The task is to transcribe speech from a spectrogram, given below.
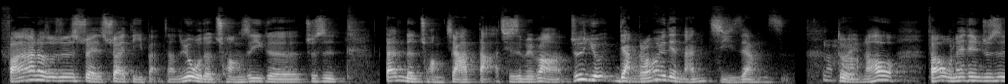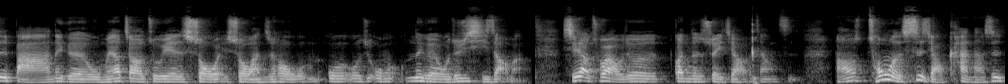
反正她那时候就是睡睡在地板这样子，因为我的床是一个就是。单人床加大，其实没办法，就是有两个人会有点难挤这样子。对，然后反正我那天就是把那个我们要交的作业收尾收完之后，我我我就我那个我就去洗澡嘛，洗澡出来我就关灯睡觉了这样子。然后从我的视角看啊，是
